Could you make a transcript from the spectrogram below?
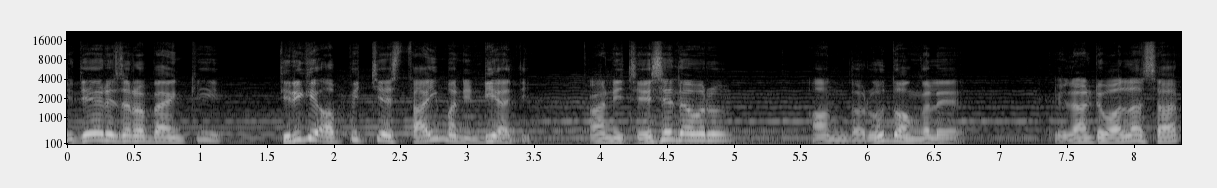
ఇదే రిజర్వ్ బ్యాంక్కి తిరిగి అప్పిచ్చే స్థాయి మన ఇండియాది కానీ చేసేదెవరు అందరూ దొంగలే. ఇలాంటి వల్ల సార్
